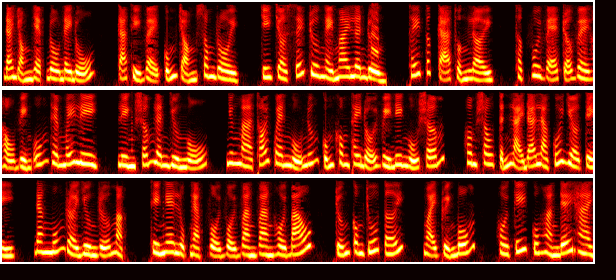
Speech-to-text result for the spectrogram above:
đã dọn dẹp đồ đầy đủ, cả thị vệ cũng chọn xong rồi, chỉ chờ xế trưa ngày mai lên đường, thấy tất cả thuận lợi, thật vui vẻ trở về hậu viện uống thêm mấy ly, liền sớm lên giường ngủ, nhưng mà thói quen ngủ nướng cũng không thay đổi vì đi ngủ sớm, hôm sau tỉnh lại đã là cuối giờ tị, đang muốn rời giường rửa mặt, thì nghe lục ngạc vội vội vàng vàng hồi báo, trưởng công chúa tới, ngoại truyện 4, hồi ký của Hoàng đế 2,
